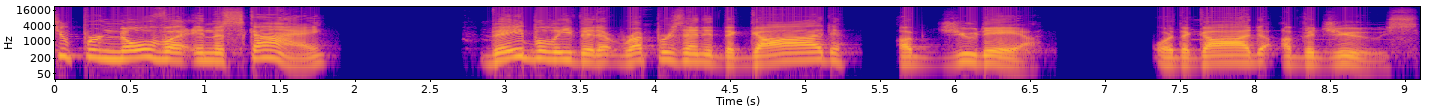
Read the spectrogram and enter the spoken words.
supernova in the sky, they believed that it represented the God of Judea or the God of the Jews.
